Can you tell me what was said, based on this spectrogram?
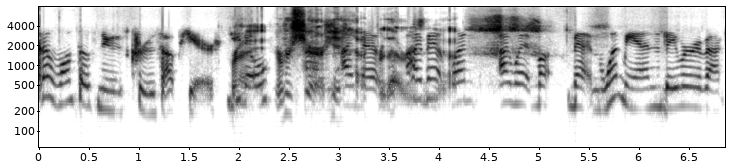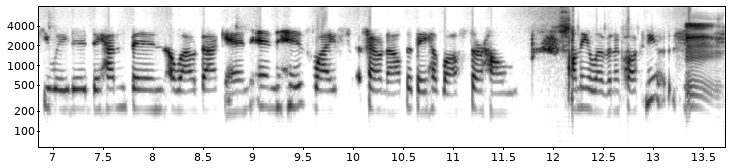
I don't want those news crews up here. You right. know, for sure. Yeah, I met, for that reason. I met yeah. one. I went met one man. They were evacuated. They hadn't been allowed back in, and his wife found out that they had lost their home on the eleven o'clock news. Mm.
